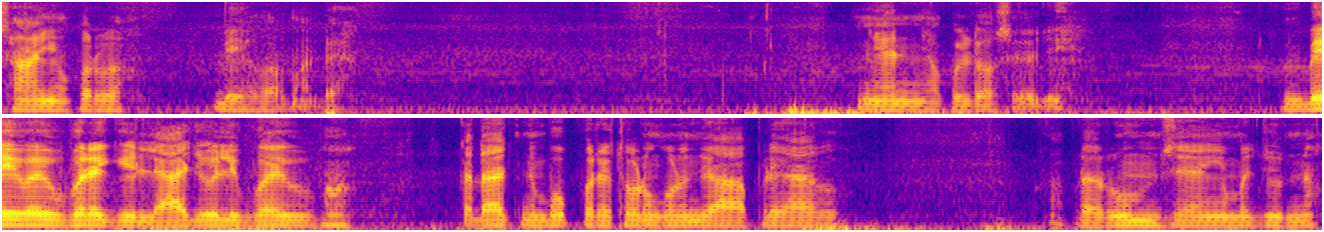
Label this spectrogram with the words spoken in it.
છાંયો કરવા બેહવા માટે. ત્યાં ત્યાં પડ્યો છે હજી. બે વાયુ ભરાઈ ગયું એટલે આજ ઓલી વાયુમાં કદાચ ને બપોરે થોડું ઘણું જ આપણે આ આપણા રૂમ છે, અહીંયા મજૂરના.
